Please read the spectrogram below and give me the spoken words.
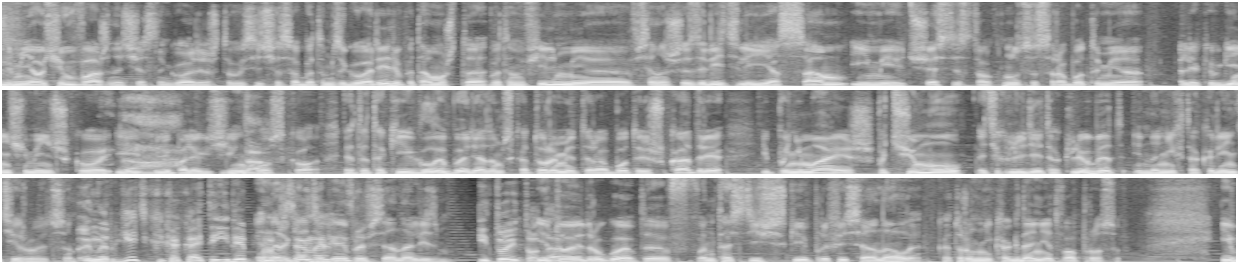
Для меня очень важно, честно говоря, что вы сейчас об этом заговорили, потому что в этом фильме все наши зрители, я сам имею счастье столкнуться с работами Олега Евгеньевича Меньшикова да. и Филиппа Олеговича Янковского. Да. Это такие глыбы, рядом с которыми ты работаешь в кадре и понимаешь, почему этих людей так любят и на них так ориентируются. Энергетика какая-то или Энергетика и профессионализм. И то, и то, И да? то, и другое. Это фантастические профессионалы, которым никогда нет вопросов. И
